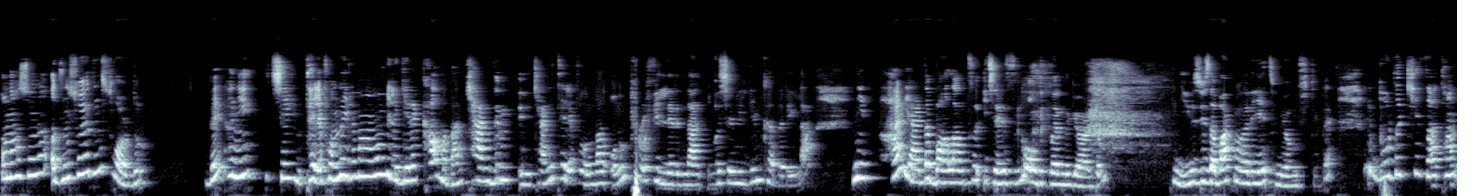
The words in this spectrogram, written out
Ondan sonra adını soyadını sordum. Ve hani şey telefonunu elime almam bile gerek kalmadan kendim e, kendi telefonumdan onun profillerinden ulaşabildiğim kadarıyla hani her yerde bağlantı içerisinde olduklarını gördüm. Hani yüz yüze bakmaları yetmiyormuş gibi. Hani buradaki zaten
